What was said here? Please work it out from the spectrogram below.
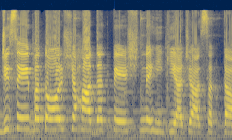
जिसे बतौर शहादत पेश नहीं किया जा सकता।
